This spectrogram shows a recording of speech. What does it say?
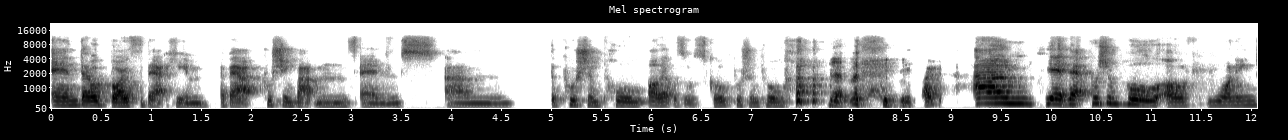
and they were both about him, about pushing buttons and um, push and pull. Oh, that was what it's called, push and pull. yeah. um, yeah, that push and pull of wanting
